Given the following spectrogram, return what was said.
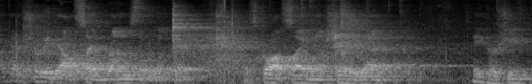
I got to show you the outside runs that we looked. Let's go outside and I'll show you that. Hey, Hershey.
